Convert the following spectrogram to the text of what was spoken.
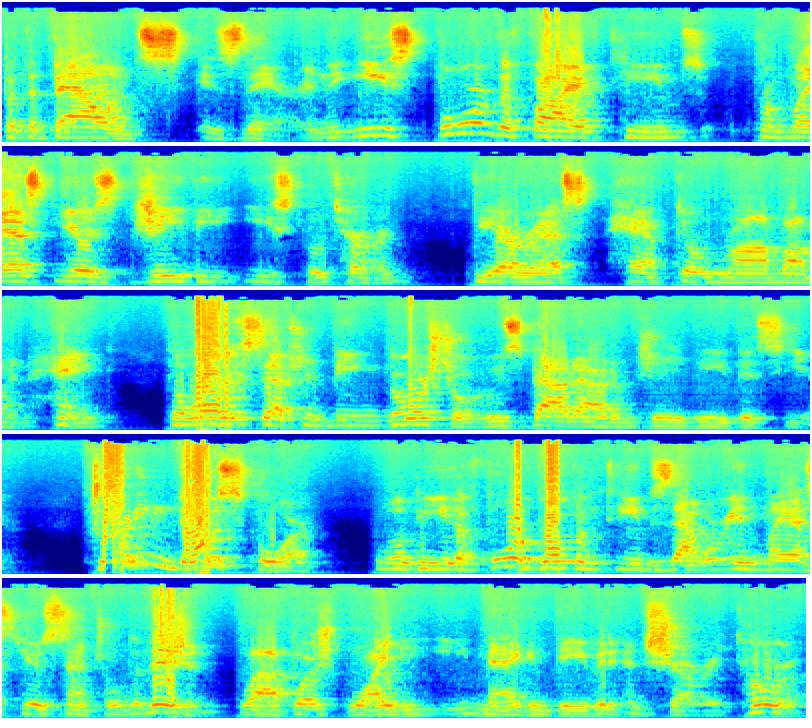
but the balance is there. In the East, four of the five teams from last year's JV East return, DRS, HAFTR, Rambam, and HANC, the one exception being North Shore, who's bowed out of JV this year. Joining those four will be the four Brooklyn teams that were in last year's Central Division Flatbush, YDE, Magen David, and Shaare Torah.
